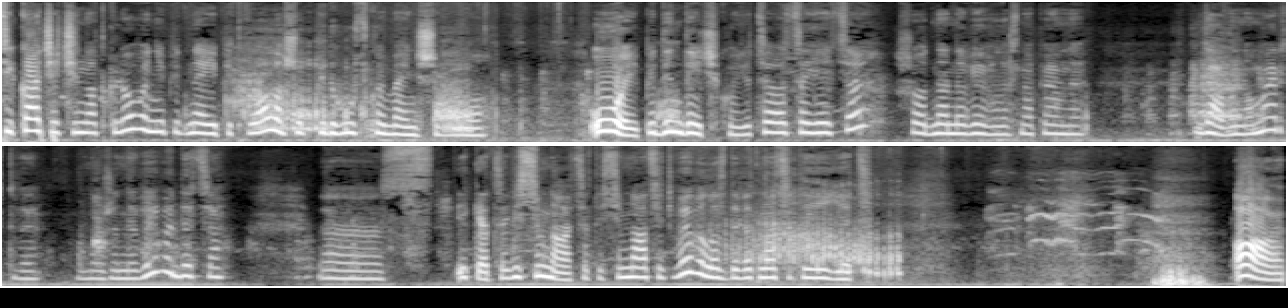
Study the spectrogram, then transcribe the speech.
ці качачі надкльовані під неї підклала, щоб під гускою менше було. Ой, під індичкою. Це оце яйце, що одне не вивелось, напевне. Так, да, воно мертве, воно вже не виведеться. Е, яке це? 18. 17 вивела з 19 яєць. А,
